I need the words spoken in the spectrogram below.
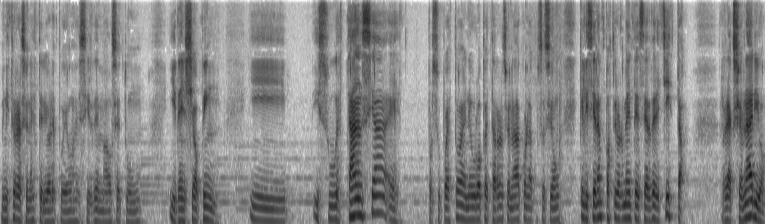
ministro de Relaciones Exteriores, podemos decir, de Mao Zedong y Deng Xiaoping. Y, y su estancia por supuesto, en Europa está relacionada con la acusación que le hicieran posteriormente de ser derechista, reaccionario,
